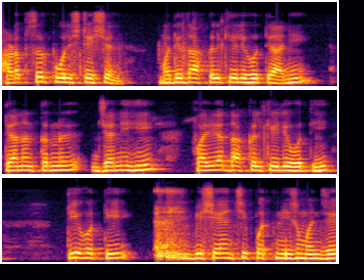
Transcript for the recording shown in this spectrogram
हडपसर पोलीस स्टेशनमध्ये दाखल केली होती आणि त्यानंतर ज्यांनी ही फर्याद दाखल केली होती ती होती बिशे यांची पत्नी म्हणजे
